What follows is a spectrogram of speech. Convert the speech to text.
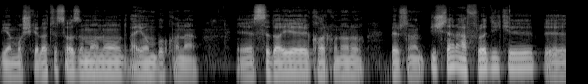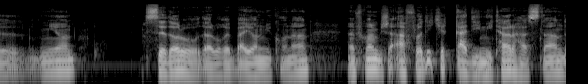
بیا مشکلات سازمان رو بیان بکنن. صدای کارکنان رو برسونن. بیشتر افرادی که میان صدا رو در واقع بیان می‌کنن من فکر کنم بیشتر افرادی که قدیمی تر هستند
